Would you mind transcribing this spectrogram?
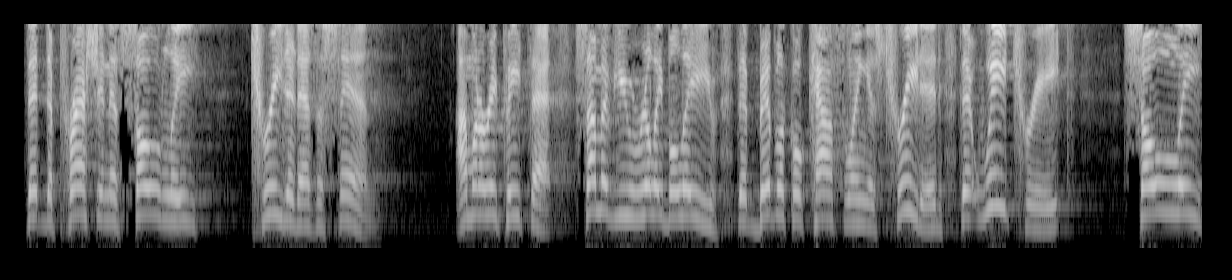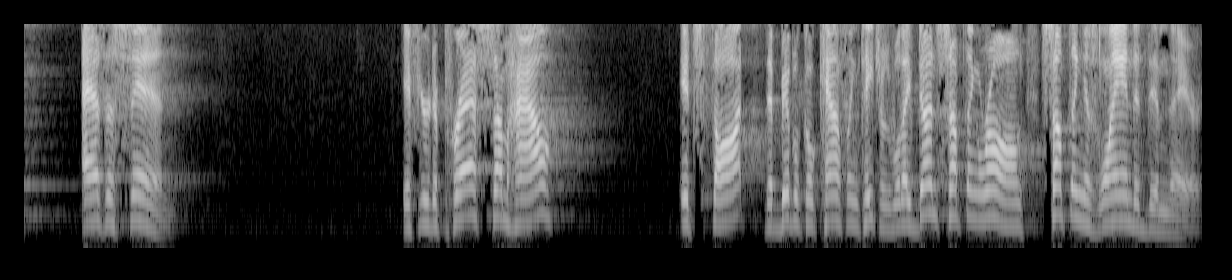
that depression is solely treated as a sin. I'm going to repeat that. Some of you really believe that biblical counseling is treated, that we treat solely as a sin. If you're depressed somehow, it's thought that biblical counseling teachers, well, they've done something wrong, something has landed them there.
